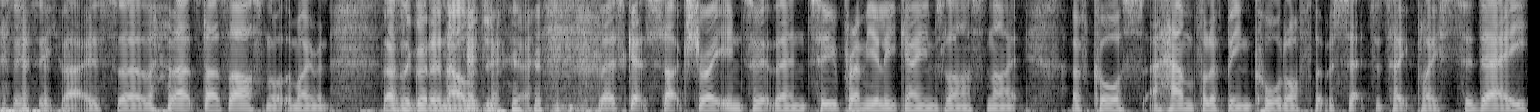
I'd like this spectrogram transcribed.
city. that is uh, that's that's Arsenal at the moment. That's a good analogy. Let's get stuck straight into it then. Two Premier League games last night. Of course, a handful have been called off that were set to take place today.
